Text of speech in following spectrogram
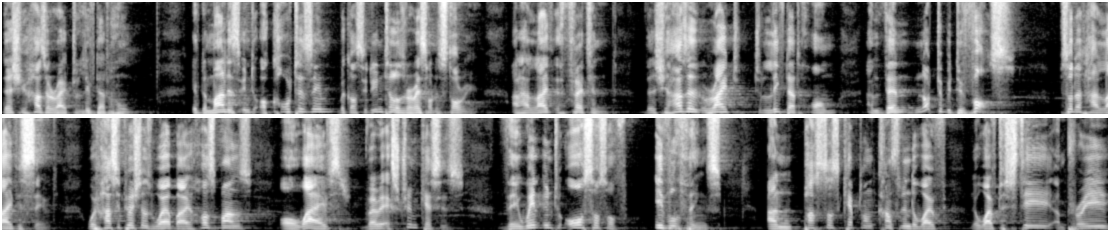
Then she has a right to leave that home. If the man is into occultism because he didn't tell us the rest of the story and her life is threatened, then she has a right to leave that home and then not to be divorced so that her life is saved. We've had situations whereby husbands or wives, very extreme cases, they went into all sorts of evil things, and pastors kept on counseling the wife, the wife to stay and pray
